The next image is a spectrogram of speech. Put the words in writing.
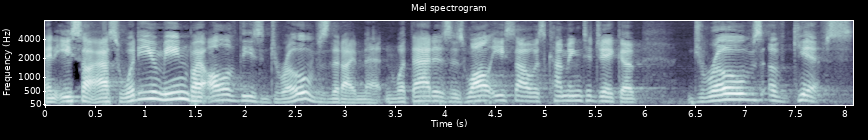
And Esau asked, What do you mean by all of these droves that I met? And what that is, is while Esau was coming to Jacob, droves of gifts,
